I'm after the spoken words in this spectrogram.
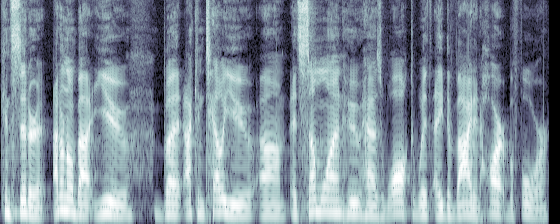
consider it. I don't know about you, but I can tell you, um, as someone who has walked with a divided heart before,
